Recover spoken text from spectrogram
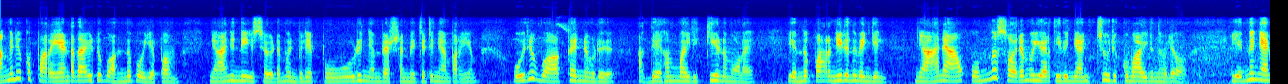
അങ്ങനെയൊക്കെ പറയേണ്ടതായിട്ട് വന്നു പോയപ്പം ഞാൻ ഇന്ന് ഈശോയുടെ മുൻപിൽ എപ്പോഴും ഞാൻ വിഷം വെച്ചിട്ട് ഞാൻ പറയും ഒരു വാക്ക് എന്നോട് അദ്ദേഹം മരിക്കണം മോളെ എന്ന് പറഞ്ഞിരുന്നുവെങ്കിൽ ഞാൻ ആ ഒന്ന് സ്വരം ഉയർത്തിയത് ഞാൻ ചുരുക്കുമായിരുന്നല്ലോ എന്ന് ഞാൻ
